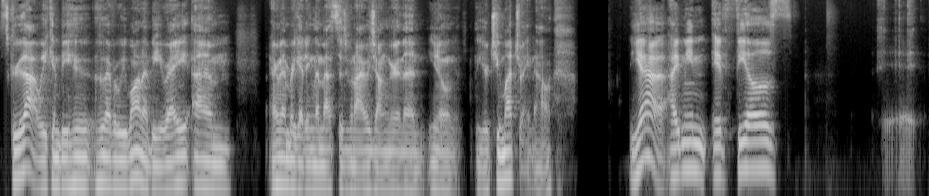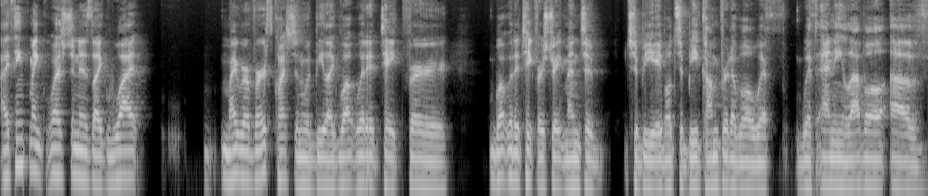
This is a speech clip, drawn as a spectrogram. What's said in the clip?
screw that. We can be who, whoever we want to be right? Um i remember getting the message when i was younger that you know you're too much right now. Yeah i mean it feels i think my question is like what my reverse question would be like what would it take for what would it take for straight men to to be able to be comfortable with with any level of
